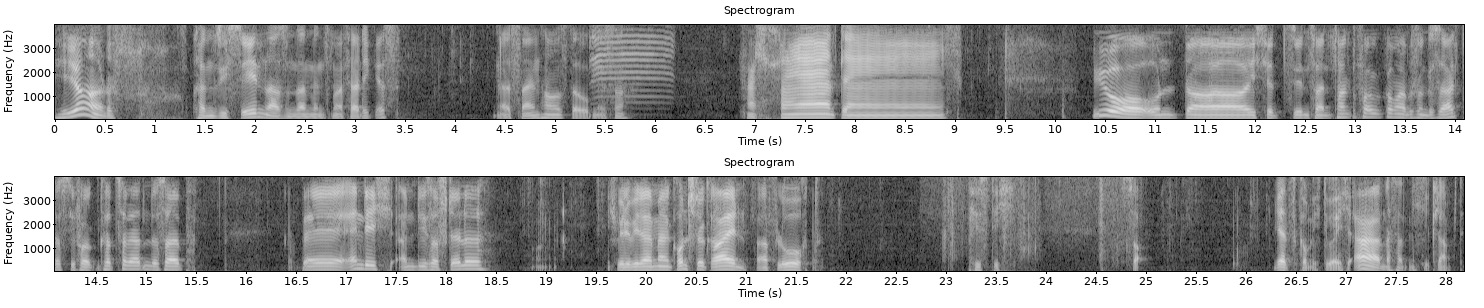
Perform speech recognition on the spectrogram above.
Ja, das kann sich sehen lassen dann, wenn es mal fertig ist. Da ist sein Haus, da oben ist er. Fertig. Ja, und da ich jetzt jeden zweiten Tag vorgekommen habe, schon gesagt, dass die Folgen kürzer werden, deshalb beende ich an dieser Stelle. Ich will wieder in mein Grundstück rein. Verflucht. Piss dich. So. Jetzt komme ich durch. Ah, das hat nicht geklappt.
